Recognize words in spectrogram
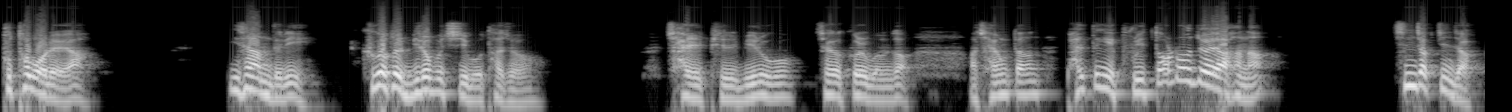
붙어버려야 이 사람들이 그것을 밀어붙이지 못하죠. 잘필 미루고 제가 그걸 보면서 아, 자유한국당은 발등에 불이 떨어져야 하나? 진작진작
